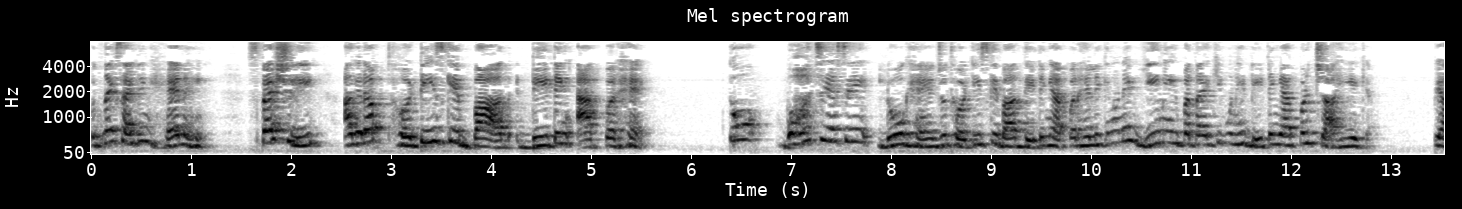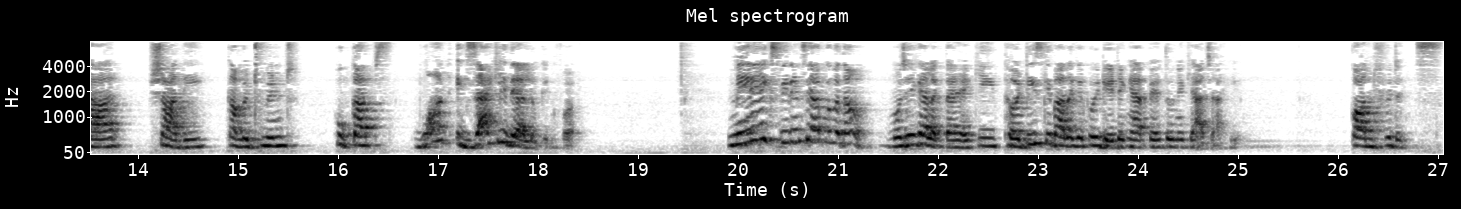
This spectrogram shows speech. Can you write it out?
उतना एक्साइटिंग है नहीं। स्पेशली अगर आप थर्टीज के बाद डेटिंग ऐप पर हैं तो बहुत से ऐसे लोग हैं जो थर्टीज के बाद डेटिंग ऐप पर हैं लेकिन उन्हें ये नहीं पता है कि उन्हें डेटिंग ऐप पर चाहिए क्या। प्यार, शादी commitment hookups what exactly they are looking for मेरे एक्सपीरियंस से आपको बताऊँ, मुझे क्या लगता है कि थर्टीज के बाद अगर कोई डेटिंग ऐप है तो उन्हें क्या चाहिए? कॉन्फिडेंस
